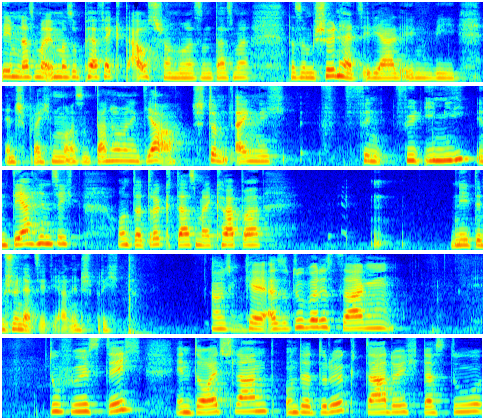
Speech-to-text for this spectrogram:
dem, dass man immer so perfekt ausschauen muss und dass man das einem Schönheitsideal irgendwie entsprechen muss. Und dann haben wir gedacht, ja, stimmt, eigentlich fühle ich mich in der Hinsicht unterdrückt, dass mein Körper nicht dem Schönheitsideal entspricht. Okay, also du würdest sagen, du fühlst dich in Deutschland unterdrückt dadurch, dass du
